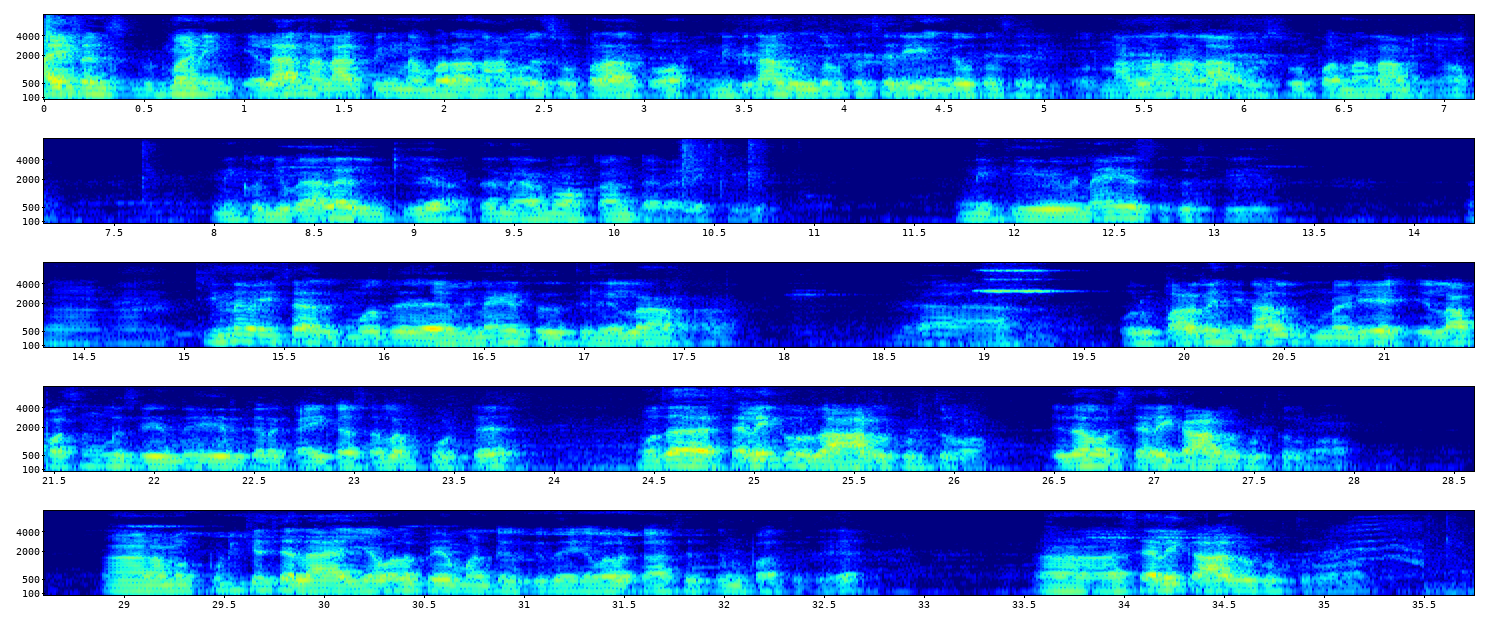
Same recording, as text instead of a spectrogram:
Hi friends good morning எல்லோரும் நல்லா இருப்பீங்க நம்புகிறோம் நாங்களும் சூப்பராக இருக்கோம். இன்றைக்கி நாள் உங்களுக்கும் சரி எங்களுக்கும் சரி. ஒரு நல்ல நாளாக ஒரு சூப்பர் நாளாக அமையும். இன்றைக்கி கொஞ்சம் வேலை இருந்துச்சு. அதுதான் நேரமாக உட்காந்துட்டேன் வேலைக்கு. இன்றைக்கி விநாயகர் சதுர்த்தி. சின்ன வயசாக இருக்கும்போது விநாயகர் சதுர்த்தியில எல்லாம் ஒரு பதினஞ்சு நாளுக்கு முன்னாடியே எல்லா பசங்களும் சேர்ந்து இருக்கிற கை காசெல்லாம் போட்டு முத சிலைக்கு ஒரு ஆர்டர் கொடுத்துருவோம். ஏதோ ஒரு சிலைக்கு ஆர்டர் கொடுத்துருவோம். நமக்கு பிடிச்ச சிலை எவ்வளோ பேமெண்ட் இருக்குது எவ்வளோ காசு இருக்குதுன்னு பார்த்துட்டு சிலைக்கு ஆர்டர் கொடுத்துருவோம்.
